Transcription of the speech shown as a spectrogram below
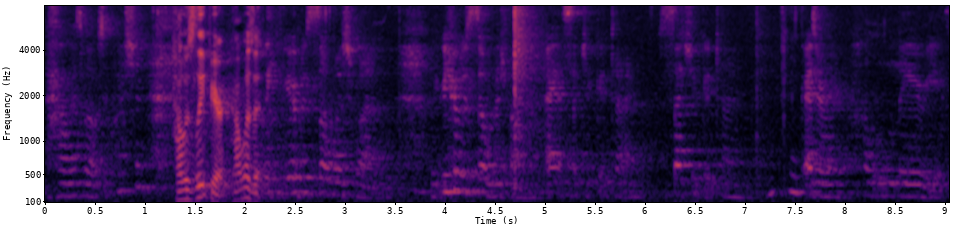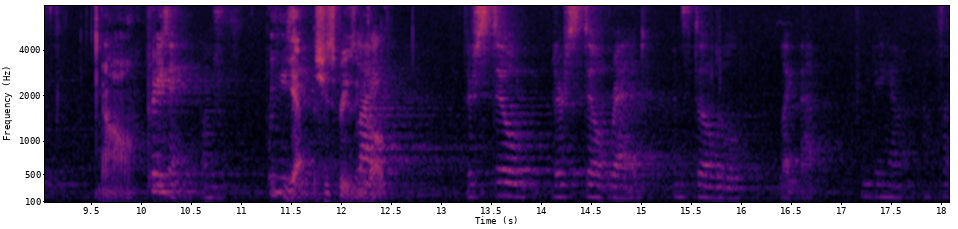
how was, what was the question? How was leap year? How was it? Leap year was so much fun. Leap year was so much fun. I had such a good time, such a good time. You guys are hilarious. Oh, Freezing. I'm freezing. yeah, she's freezing Like, cold. they're still, they're still red and still a little like that from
